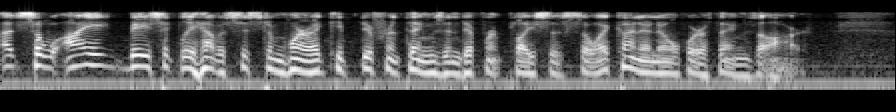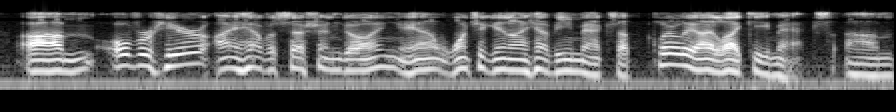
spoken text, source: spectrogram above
uh, so I basically have a system where I keep different things in different places, so I kind of know where things are. Um, over here, I have a session going. and once again, I have Emacs up. Clearly, I like Emacs. Um,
